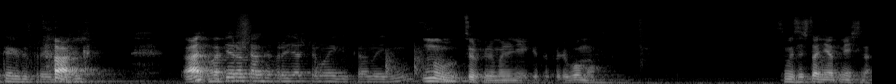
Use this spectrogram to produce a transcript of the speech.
как ты проведешь? Так. А? Во-первых, как ты проведешь прямой y равно единице? Ну, циркулем и линейкой-то по-любому. В смысле, что не отмечено?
